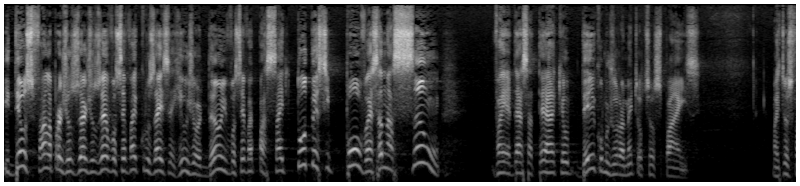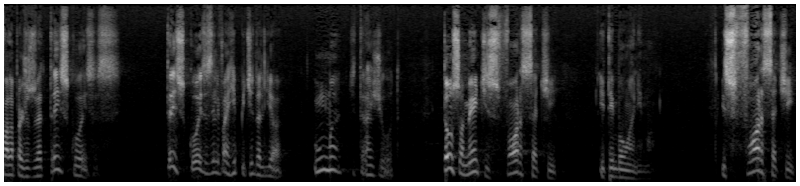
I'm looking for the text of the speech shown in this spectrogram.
E Deus fala para Josué: Josué, você vai cruzar esse rio Jordão e você vai passar, e todo esse povo, essa nação, vai herdar essa terra que eu dei como juramento aos seus pais. Mas Deus fala para Josué três coisas. Três coisas ele vai repetindo ali, ó, uma de trás de outra. Então somente esforça-te e tem bom ânimo. Esforça-te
